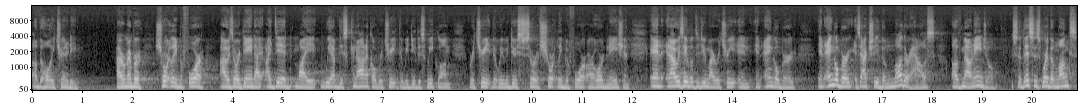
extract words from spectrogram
of the Holy Trinity. I remember shortly before I was ordained, I, I did my, we have this canonical retreat that we do, this week long retreat that we would do sort of shortly before our ordination. And, and I was able to do my retreat in, in Engelberg. And Engelberg is actually the mother house of Mount Angel. So this is where the monks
